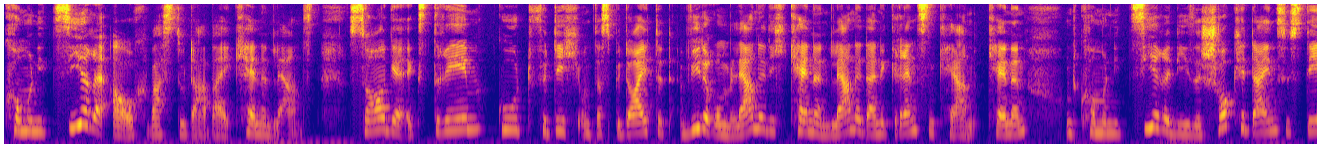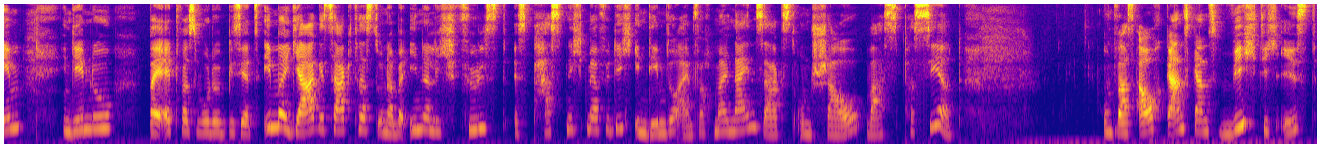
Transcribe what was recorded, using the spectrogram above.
kommuniziere auch, was du dabei kennenlernst. Sorge extrem gut für dich und das bedeutet wiederum, lerne dich kennen, lerne deine Grenzen kennen und kommuniziere diese. Schocke dein System, indem du bei etwas, wo du bis jetzt immer Ja gesagt hast und aber innerlich fühlst, es passt nicht mehr für dich, indem du einfach mal Nein sagst und schau, was passiert. Und was auch ganz, ganz wichtig ist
